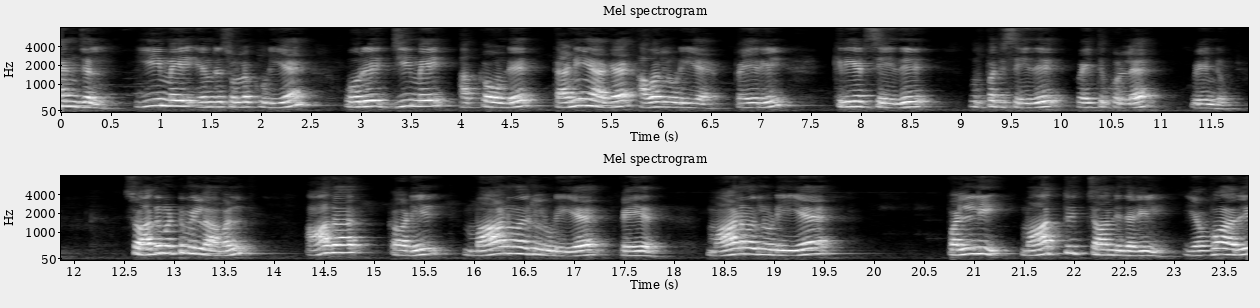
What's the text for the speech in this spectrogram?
அஞ்சல் இமெயில் என்று சொல்லக்கூடிய ஒரு ஜிமெயில் அக்கௌண்டு தனியாக அவர்களுடைய பெயரில் கிரியேட் செய்து உற்பத்தி செய்து வைத்துக்கொள்ள வேண்டும். ஸோ அது மட்டும் இல்லாமல் ஆதார் கார்டில் மாணவர்களுடைய பெயர் மாணவர்களுடைய பள்ளி மாற்றுச் சான்றிதழில் எவ்வாறு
